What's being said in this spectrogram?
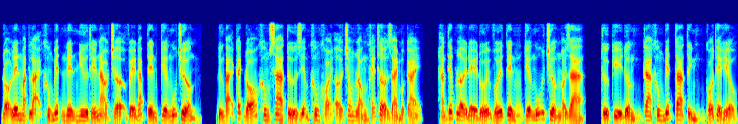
đỏ lên mặt lại không biết nên như thế nào trở về đáp tên kia ngũ trưởng, đứng tại cách đó không xa từ diễm không khỏi ở trong lòng khẽ thở dài một cái, hắn tiếp lời để đối với tên kia ngũ trưởng nói ra, từ kỳ đường ca không biết ta tình có thể hiểu,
